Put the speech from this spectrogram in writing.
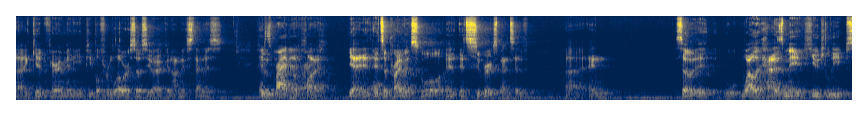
uh, get very many people from lower socioeconomic status who It's private, apply. right? Yeah, it, it's a private school. It, it's super expensive, uh, and so it, while it has made huge leaps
